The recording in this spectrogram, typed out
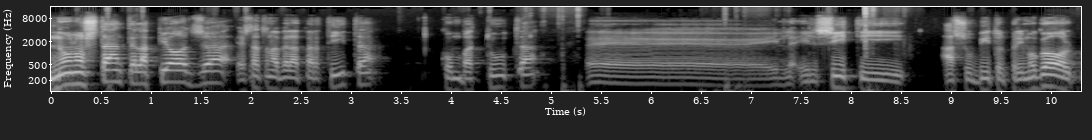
nonostante la pioggia è stata una bella partita combattuta. Eh, il, il City ha subito il primo gol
